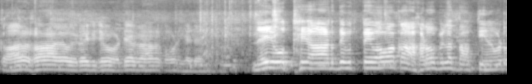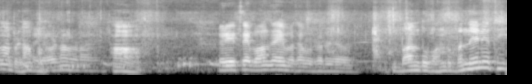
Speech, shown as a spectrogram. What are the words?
ਕਾਰ ਸਾਰਾ ਜਿਹੜਾ ਕਿ ਜੋ ਵੱਡਿਆ ਸਾਰਾ ਕੋਣ ਛੱਡਿਆ? ਨਹੀਂ ਉੱਥੇ ਆੜ ਦੇ ਉੱਤੇ ਵਾਵਾ ਘਾਹ ਖੜਾ ਪਹਿਲਾਂ ਦਾਤੀ ਨਾਲ ਵੜਨਾ ਪੈਣਾ ਆਪਾਂ। ਜੋੜਨਾ ਬਣਾ ਹਾਂ। ਫਿਰ ਇੱਥੇ ਬੰਦ ਮੁਸਰ ਨੇ ਬੰਦੋ ਬੰਦ ਬੰਨੇ ਨੇ ਇੱਥੇ।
